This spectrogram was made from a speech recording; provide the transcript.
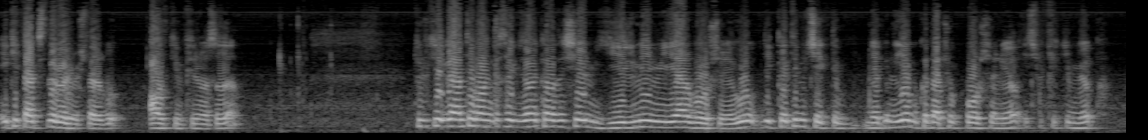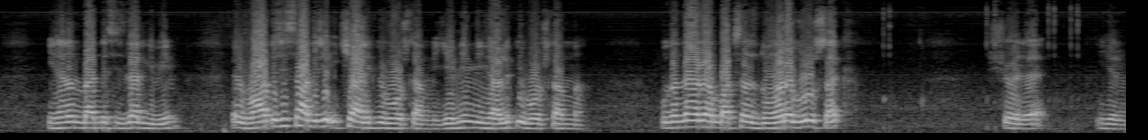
İki taksitle bölmüşler bu Alkim firması da. Türkiye Garanti Bankası güzel kardeşlerim 20 milyar borçlanıyor. Bu dikkatimi çekti. Niye bu kadar çok borçlanıyor? Hiçbir fikrim yok. İnanın ben de sizler gibiyim. Ve vadesi sadece 2 aylık bir borçlanma. 20 milyarlık bir borçlanma. Bu da nereden baksanız dolara vurursak şöyle 20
